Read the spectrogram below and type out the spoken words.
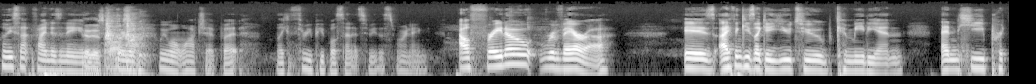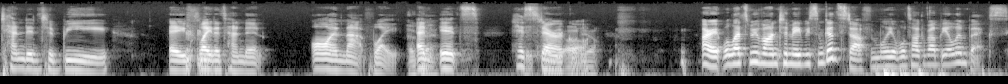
Let me se- find his name. It is We're awesome. not- we won't watch it, but like three people sent it to me this morning. Alfredo Rivera is, I think he's like a YouTube comedian, and he pretended to be a flight attendant on that flight, and it's hysterical. All right, well, let's move on to maybe some good stuff, and we'll we'll talk about the Olympics.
